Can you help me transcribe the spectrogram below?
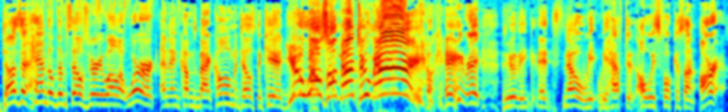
doesn't handle themselves very well at work, and then comes back home and tells the kid, You will submit to me! Okay, right? It's, no, we, we have to always focus on our,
